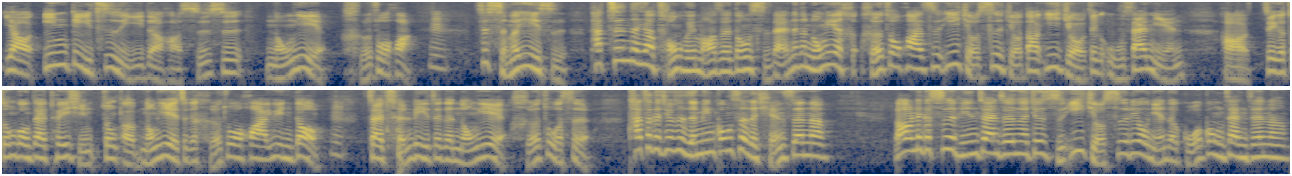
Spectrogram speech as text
要因地制宜的哈实施农业合作化。嗯，这什么意思？他真的要重回毛泽东时代？那个农业合合作化是一九四九到一九这个五三年，好，这个中共在推行中呃农业这个合作化运动，嗯，在成立这个农业合作社，它这个就是人民公社的前身呢。然后那个四平战争呢，就是指一九四六年的国共战争呢，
